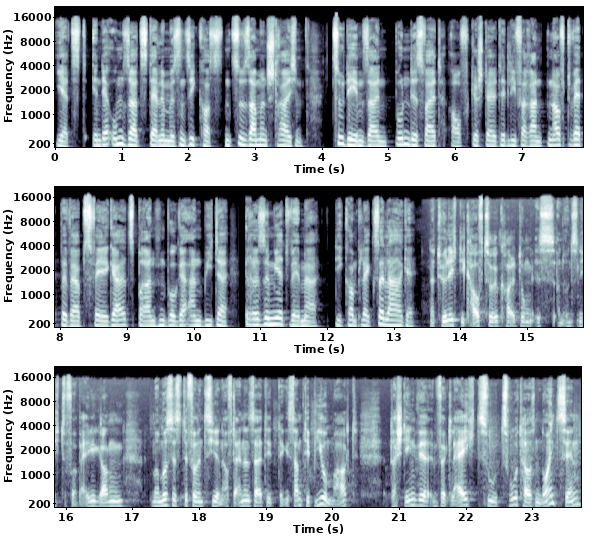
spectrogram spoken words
Jetzt in der Umsatzdelle müssen sie Kosten zusammenstreichen. Zudem seien bundesweit aufgestellte Lieferanten oft wettbewerbsfähiger als Brandenburger Anbieter, resümiert Wimmer die komplexe Lage. Natürlich, die Kaufzurückhaltung ist an uns nicht vorbeigegangen. Man muss es differenzieren. Auf der einen Seite der gesamte Biomarkt, da stehen wir im Vergleich zu 2019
